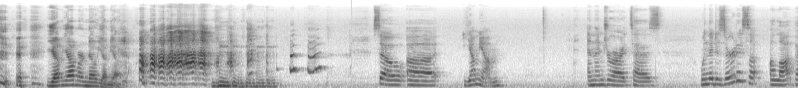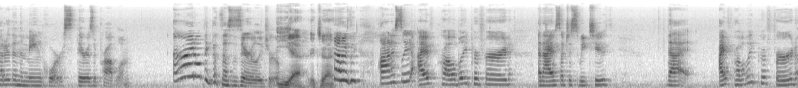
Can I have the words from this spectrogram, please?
yum yum or no yum yum? So, uh, yum yum. And then Gerard says, when the dessert is a, a lot better than the main course, there is a problem. I don't think that's necessarily true. Yeah, exactly. I was like, honestly, I've probably preferred, and I have such a sweet tooth that I've probably preferred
